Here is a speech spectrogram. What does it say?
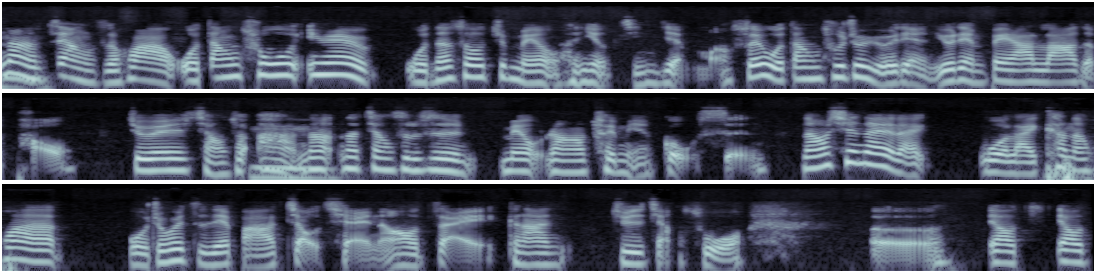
那这样子的话，我当初因为我那时候就没有很有经验嘛，所以我当初就有点有点被他拉着跑，就会想说啊，那那这样是不是没有让他催眠够深？然后现在来我来看的话，我就会直接把他叫起来，然后再跟他就是讲说，呃，要要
